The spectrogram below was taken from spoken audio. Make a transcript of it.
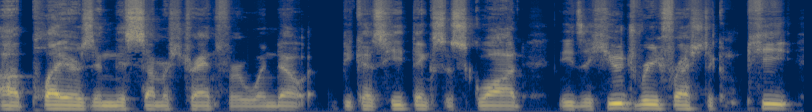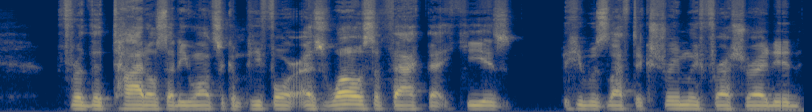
uh, players in this summer's transfer window because he thinks the squad needs a huge refresh to compete for the titles that he wants to compete for, as well as the fact that he is he was left extremely frustrated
